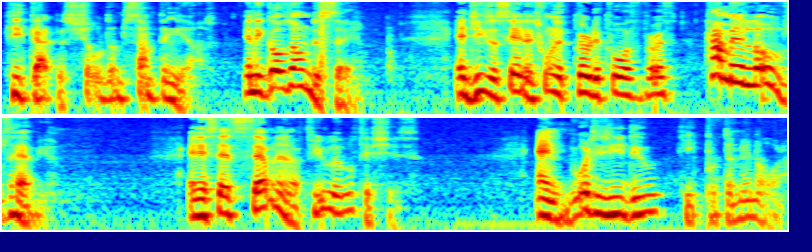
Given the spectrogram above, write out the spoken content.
he's got to show them something else. And he goes on to say, and Jesus said in 20, 34th verse, How many loaves have you? And it says seven and a few little fishes. And what did he do? He put them in order.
